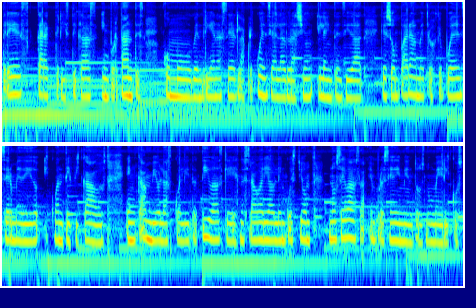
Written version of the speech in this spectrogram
tres características importantes como vendrían a ser la frecuencia, la duración y la intensidad, que son parámetros que pueden ser medidos y cuantificados. En cambio, las cualitativas, que es nuestra variable en cuestión, no se basa en procedimientos numéricos.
